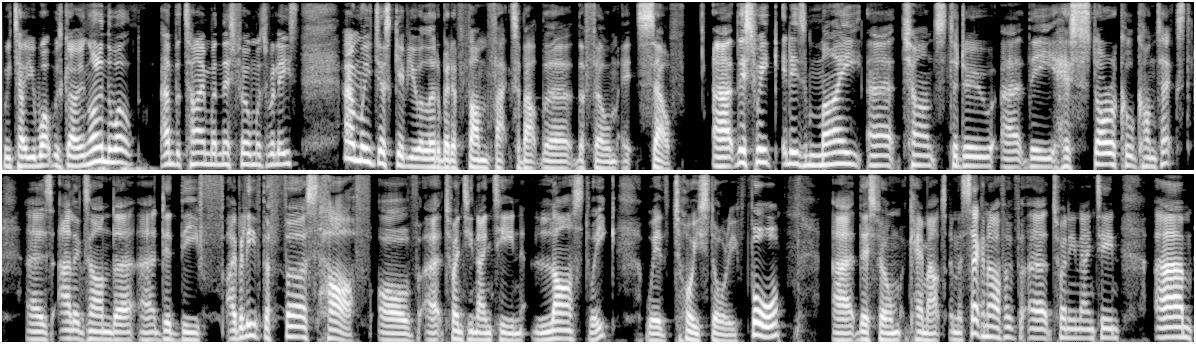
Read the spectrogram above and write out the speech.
We tell you what was going on in the world at the time when this film was released, and we just give you a little bit of fun facts about the, the film itself. Uh, this week, it is my uh, chance to do uh, the historical context, as Alexander uh, did the, f- I believe, the first half of uh, 2019 last week with Toy Story 4. Uh, this film came out in the second half of uh, 2019. Um,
